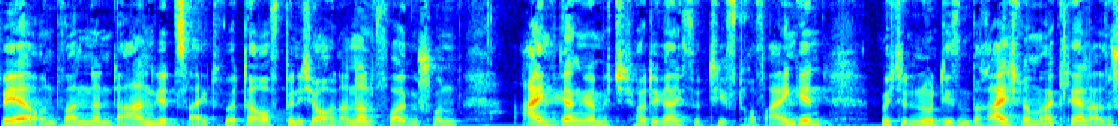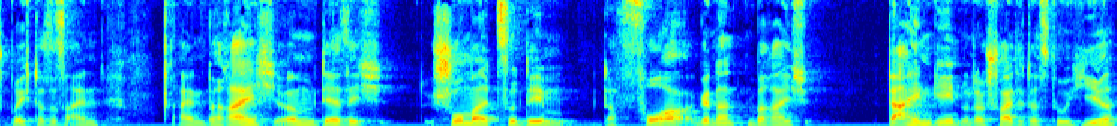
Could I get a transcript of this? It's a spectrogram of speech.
wer und wann dann da angezeigt wird. Darauf bin ich auch in anderen Folgen schon eingegangen, da möchte ich heute gar nicht so tief drauf eingehen, möchte nur diesen Bereich nochmal erklären. Also sprich, das ist ein, ein Bereich, ähm, der sich schon mal zu dem davor genannten Bereich dahingehend unterscheidet, dass du hier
